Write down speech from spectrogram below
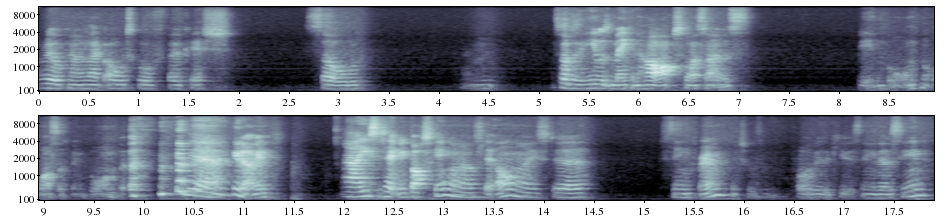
a real kind of like old school folkish soul. Um, so obviously he was making harps whilst I was being born, not whilst I was being born, but Yeah. you know what I mean. Uh, he used to take me busking when I was little, and I used to sing for him, which was probably the cutest thing you've ever seen.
